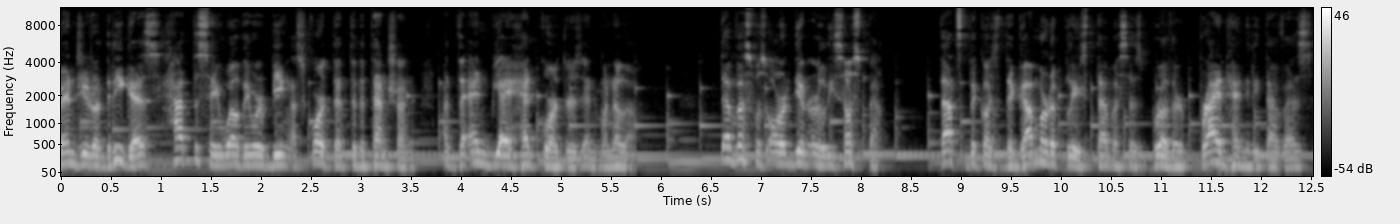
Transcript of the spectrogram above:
Benji Rodriguez, had to say while they were being escorted to detention at the NBI headquarters in Manila. Teves was already an early suspect. That's because Degamo replaced Teves's brother, Pryde Henry Teves,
